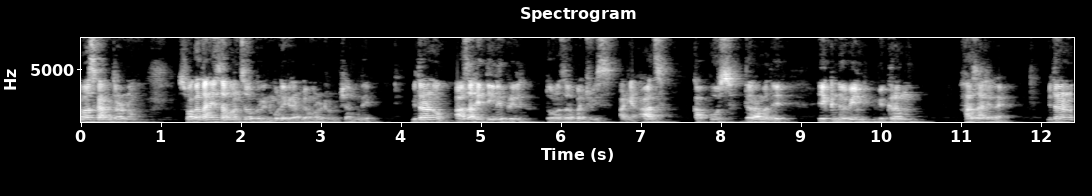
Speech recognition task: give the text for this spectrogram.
नमस्कार मित्रांनो. स्वागत आहे सर्वांचं ग्रीन गोल्ड आपल्या मराठी चॅनलमध्ये मित्रांनो आज आहे तीन एप्रिल दोन हजार पंचवीस आणि आज कापूस दरामध्ये एक नवीन विक्रम हा झालेला आहे. मित्रांनो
